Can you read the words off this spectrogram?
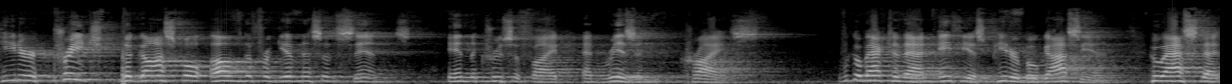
Peter preach the gospel of the forgiveness of sins in the crucified and risen Christ. If we go back to that atheist Peter Boghossian, who asked that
